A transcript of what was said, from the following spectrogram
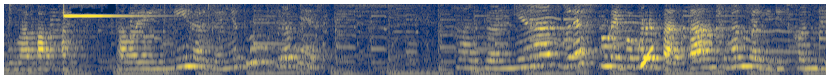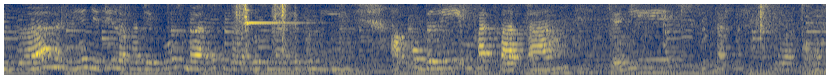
Bunga pampas. Kalau yang ini harganya tuh berapa ya? Harganya sebenarnya 10.000 per batang cuman lagi diskon juga. Harganya jadi 8.999 nih. Aku beli 4 batang jadi sekitar berapa ya?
